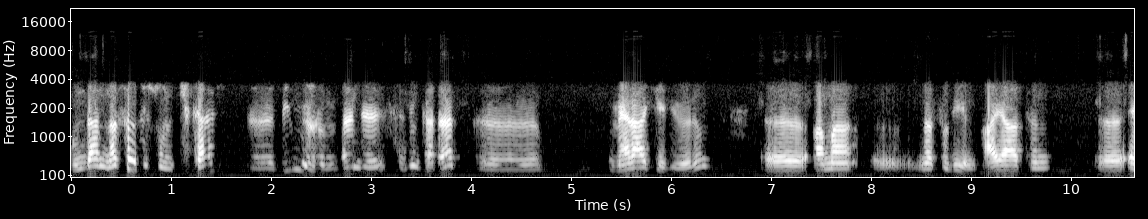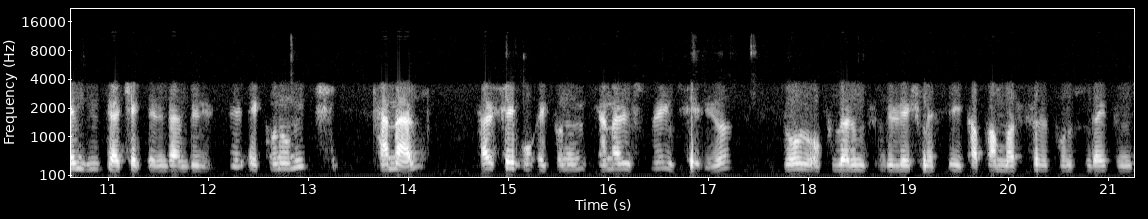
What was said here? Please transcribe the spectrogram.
bundan nasıl bir sonuç çıkar e, bilmiyorum. Ben de sizin kadar e, merak ediyorum. E, ama e, nasıl diyeyim hayatın e, en büyük gerçeklerinden birisi ekonomik temel. Her şey o ekonomik temel üstüne yükseliyor. Doğru okullarımızın birleşmesi, kapanması konusunda hepimiz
